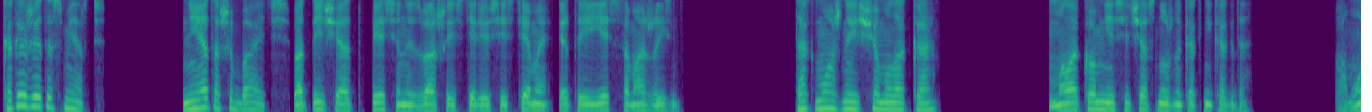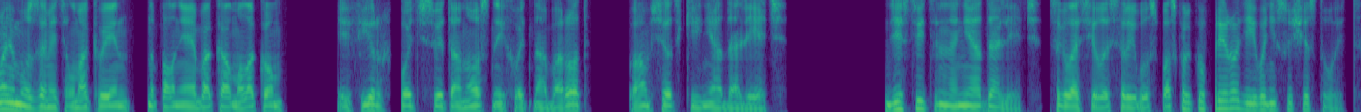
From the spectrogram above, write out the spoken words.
«Какая же это смерть?» «Нет, ошибаетесь. В отличие от песен из вашей стереосистемы, это и есть сама жизнь. Так можно еще молока, Молоко мне сейчас нужно как никогда. «По-моему», — заметил Маквейн, наполняя бокал молоком, — «эфир, хоть светоносный, хоть наоборот, вам все-таки не одолеть». «Действительно не одолеть», — согласилась Рыбус, поскольку в природе его не существует.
